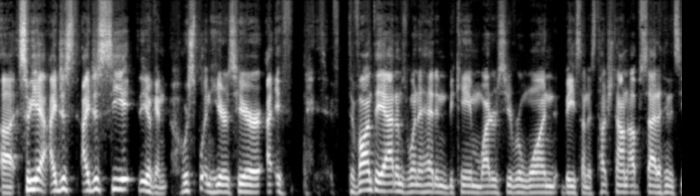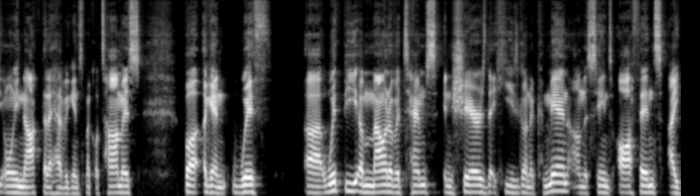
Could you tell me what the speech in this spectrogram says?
Uh, so yeah, I just I just see it. You know, again, we're splitting hairs here. If if Davante Adams went ahead and became wide receiver one based on his touchdown upside, I think it's the only knock that I have against Michael Thomas. But again, with uh, with the amount of attempts and shares that he's going to command on the Saints offense, I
